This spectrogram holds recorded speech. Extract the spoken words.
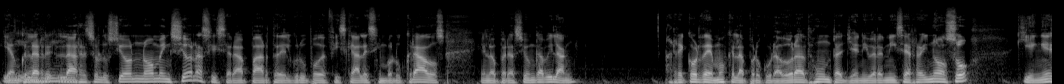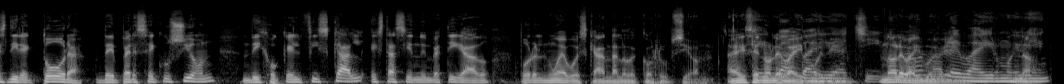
Y aunque la, la resolución no menciona si será parte del grupo de fiscales involucrados en la operación Gavilán, Recordemos que la procuradora adjunta Jenny Berenice Reynoso quien es directora de persecución, dijo que el fiscal está siendo investigado por el nuevo escándalo de corrupción. A ese no le va a ir muy bien. No le va a ir muy bien. le va a ir muy bien.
